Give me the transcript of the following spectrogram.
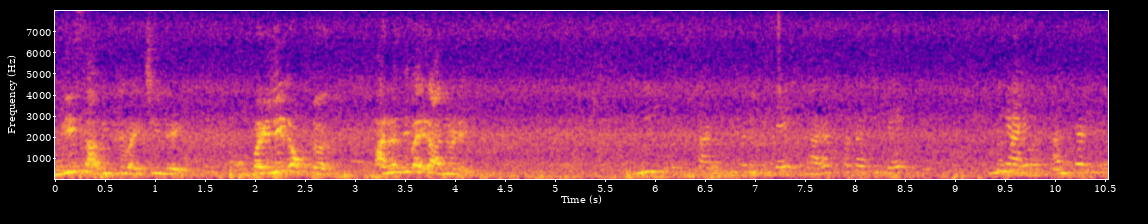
मी सावित्रीबाईची लेख पहिली डॉक्टर आनंदीबाई रानडे. मी सावित्रीबाईची लेख भारत स्वतःची लेख. मी आहे आंतरजीव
